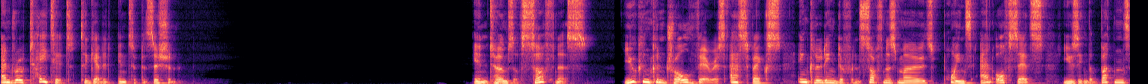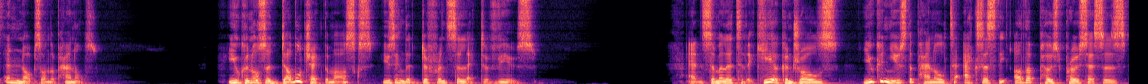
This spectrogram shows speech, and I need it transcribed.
and rotate it to get it into position. In terms of softness, you can control various aspects, including different softness modes, points, and offsets using the buttons and knobs on the panels. You can also double check the masks using the different selective views. And similar to the keyer controls, you can use the panel to access the other post processes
